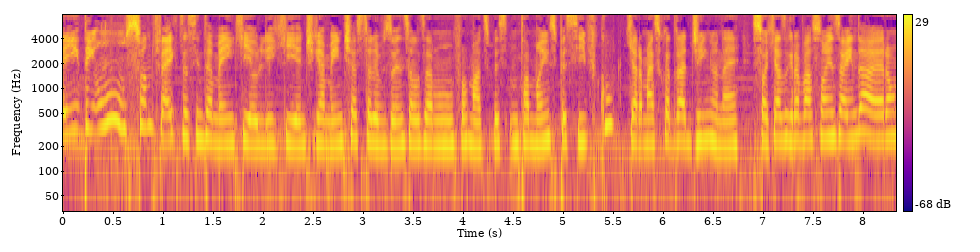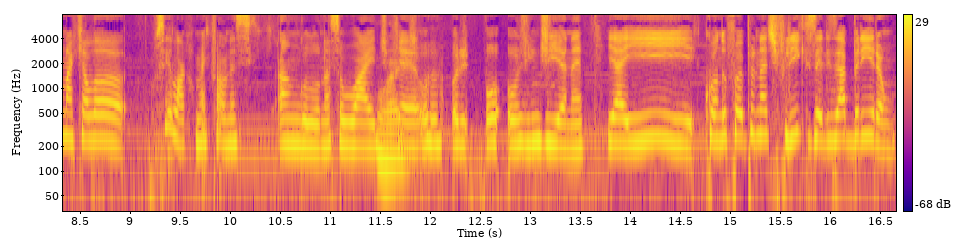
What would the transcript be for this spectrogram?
Tem, tem uns fun facts, assim, também, que eu li que antigamente as televisões, elas eram um formato, um tamanho específico, que era mais quadradinho, né? Só que as gravações ainda eram naquela... Sei lá como é que fala nesse ângulo, nessa wide, Wide. que é o- o- hoje em dia, né? E aí, quando foi pro Netflix, eles abriram.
